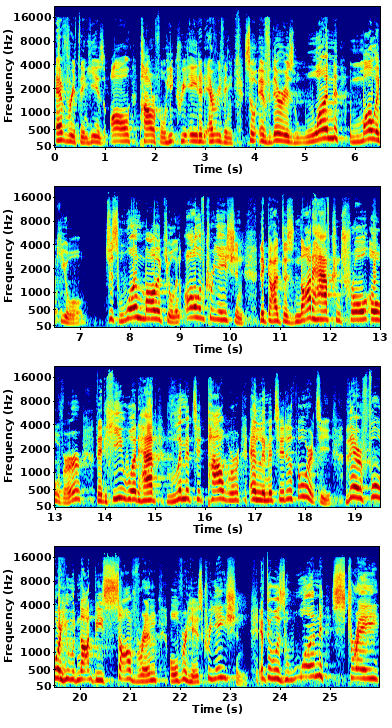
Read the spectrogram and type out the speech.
everything. He is all powerful. He created everything. So if there is one molecule, just one molecule in all of creation that God does not have control over, that He would have limited power and limited authority. Therefore, He would not be sovereign over His creation. If there was one stray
